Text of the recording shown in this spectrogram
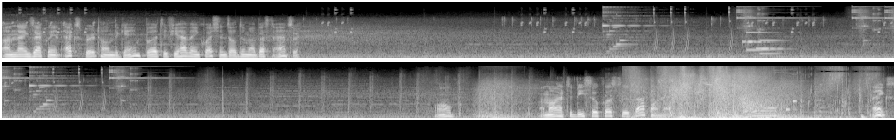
I'm not exactly an expert on the game, but if you have any questions, I'll do my best to answer. Well, I'm honored to be so close to the top on that. Thanks.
